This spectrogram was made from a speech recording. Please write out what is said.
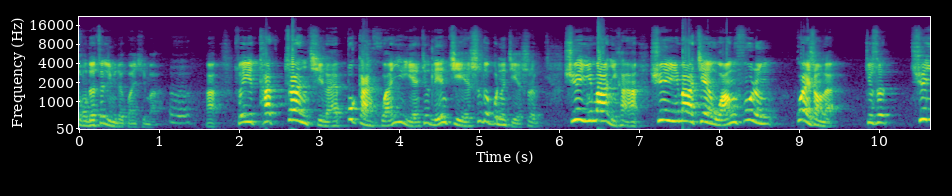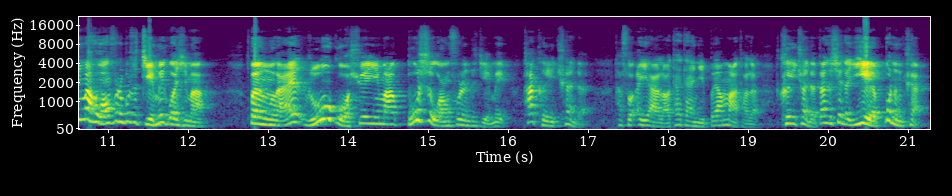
懂得这里面的关系吗？嗯。啊，所以她站起来不敢还一言，就连解释都不能解释。薛姨妈，你看啊，薛姨妈见王夫人怪上了，就是。薛姨妈和王夫人不是姐妹关系吗？本来如果薛姨妈不是王夫人的姐妹，她可以劝的。她说：“哎呀，老太太，你不要骂她了，可以劝的。但是现在也不能劝，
